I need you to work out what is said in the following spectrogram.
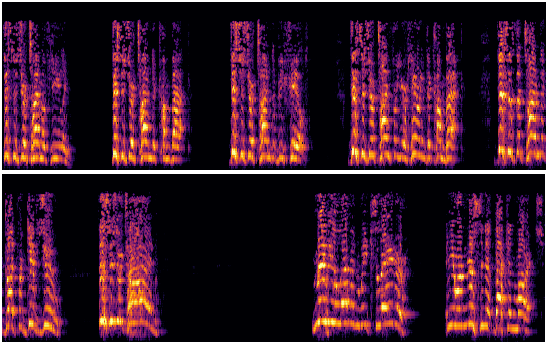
this is your time of healing. This is your time to come back. This is your time to be filled. This is your time for your hearing to come back. This is the time that God forgives you. This is your time. Maybe 11 weeks later, and you were missing it back in March.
